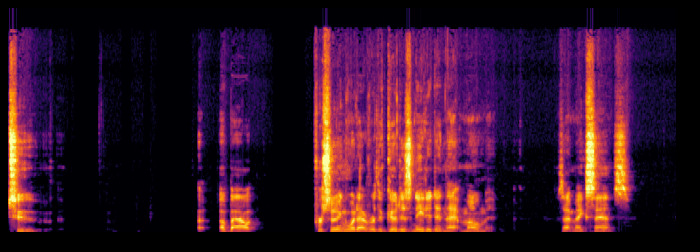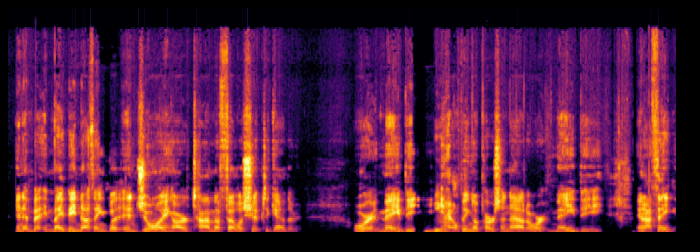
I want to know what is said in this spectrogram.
to uh, about pursuing whatever the good is needed in that moment. Does that make sense? And it may, it may be nothing but enjoying our time of fellowship together. Or it may be yeah. helping a person out, or it may be. And I think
